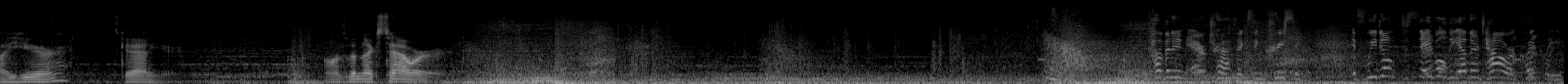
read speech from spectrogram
Don't here. Let's get out of here. On to the next tower. Covenant air traffic's increasing. If we don't disable the other tower quickly,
